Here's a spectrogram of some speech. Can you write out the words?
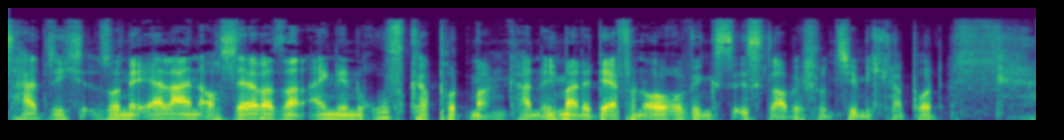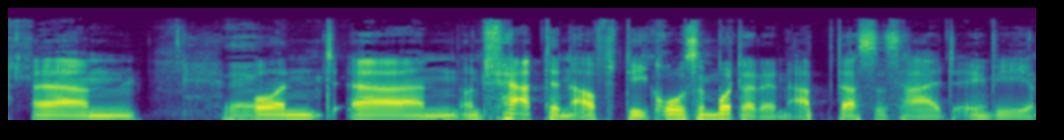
weshalb sich so eine Airline auch selber seinen eigenen Ruf kaputt machen kann. Ich meine, der von Eurowings ist, glaube ich, schon ziemlich kaputt. Ähm, ja. und, ähm, und färbt dann auf die große Mutter dann ab, dass es halt irgendwie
